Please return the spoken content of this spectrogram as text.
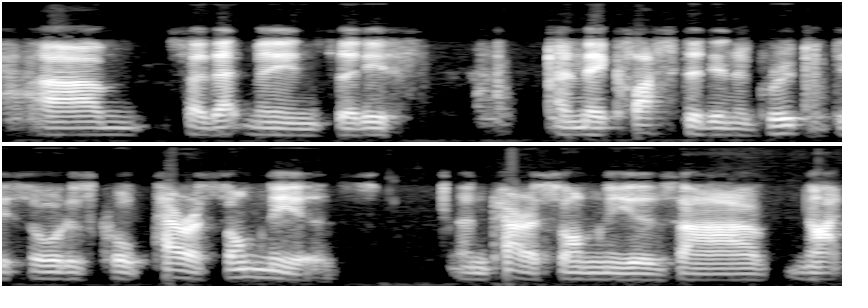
Um, so that means that if, and they're clustered in a group of disorders called parasomnias. and parasomnias are night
